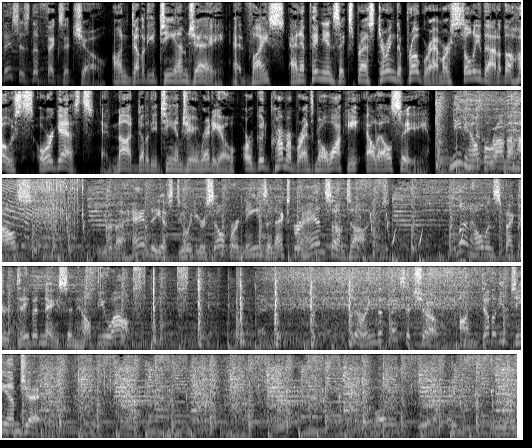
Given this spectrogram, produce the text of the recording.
This is the Fix It Show on WTMJ. Advice and opinions expressed during the program are solely that of the hosts or guests and not WTMJ Radio or Good Karma Brands Milwaukee LLC. Need help around the house? Even the handiest do it yourselfer needs an extra hand sometimes. Let Home Inspector David Nason help you out during the Fix It Show on WTMJ. Morning. Thanks for tuning in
